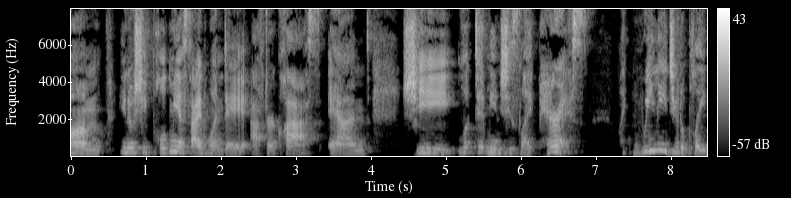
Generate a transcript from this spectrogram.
Um, you know, she pulled me aside one day after class and she looked at me and she's like, Paris, like, we need you to play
